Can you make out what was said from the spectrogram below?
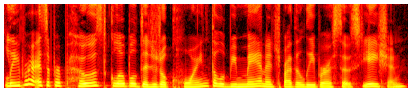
Libra is a proposed global digital coin that will be managed by the Libra Association,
